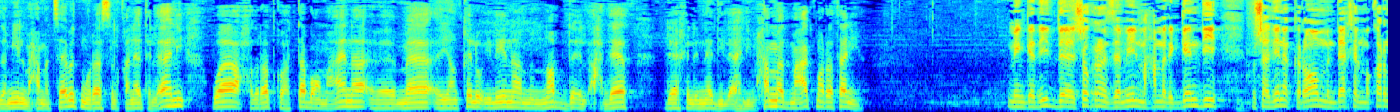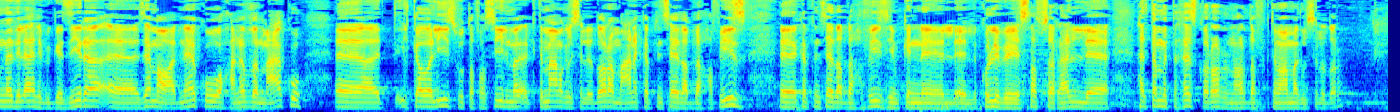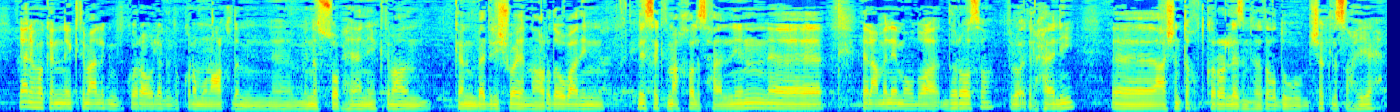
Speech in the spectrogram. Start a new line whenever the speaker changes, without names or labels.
زميل محمد ثابت مراسل قناة الأهلي وحضراتكم هتتابعوا معانا ما ينقله إلينا من نبض الأحداث داخل النادي الأهلي. محمد معاك مرة ثانية.
من جديد شكرا الزميل محمد الجندي. مشاهدينا الكرام من داخل مقر النادي الأهلي بالجزيرة آه زي ما وعدناكم هنفضل معاكم. آه الكواليس وتفاصيل اجتماع مجلس الإدارة معانا كابتن سيد عبد الحفيظ. آه كابتن سيد عبد الحفيظ يمكن الكل بيستفسر هل هل تم اتخاذ قرار النهارده في اجتماع مجلس الإدارة؟
يعني هو كان اجتماع لجنة الكره ولجنه الكره منعقدة من من الصبح يعني اجتماع كان بدري شوية النهارده وبعدين لسه اجتماع خالص حاليا. هي العملية موضوع دراسة في الوقت الحالي. عشان تاخد قرار لازم تاخده بشكل صحيح.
